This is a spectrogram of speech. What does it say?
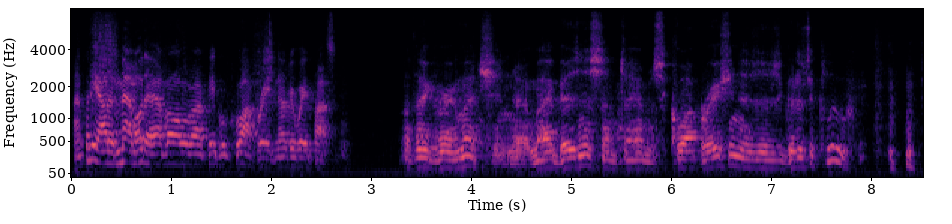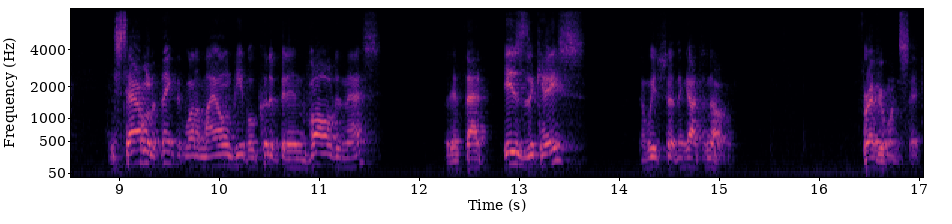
I'm putting out a memo to have all of our people cooperate in every way possible. Well, thank you very much. In uh, my business, sometimes cooperation is as good as a clue. It's terrible to think that one of my own people could have been involved in this. But if that is the case, then we've certainly got to know. For everyone's sake.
